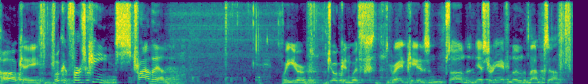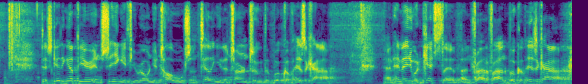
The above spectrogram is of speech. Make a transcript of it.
Okay, Book of First Kings. Try that. We are joking with grandkids and son yesterday afternoon about uh, just getting up here and seeing if you're on your toes and telling you to turn to the book of Hezekiah. And many would catch that and try to find the book of Hezekiah?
